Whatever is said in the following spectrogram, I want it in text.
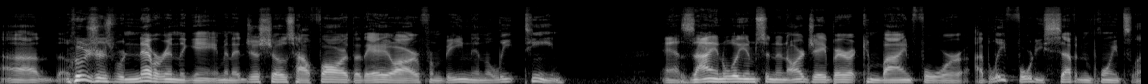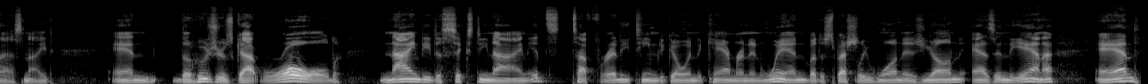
Uh, the Hoosiers were never in the game, and it just shows how far that they are from being an elite team. As Zion Williamson and R.J. Barrett combined for, I believe, 47 points last night, and the Hoosiers got rolled 90 to 69. It's tough for any team to go into Cameron and win, but especially one as young as Indiana. And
